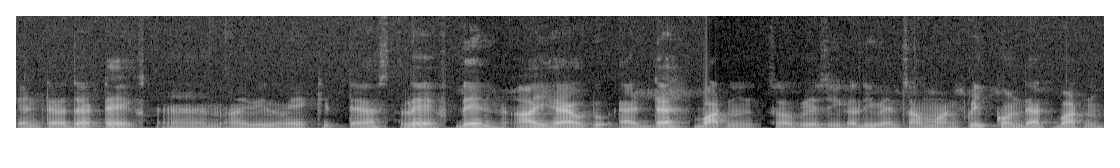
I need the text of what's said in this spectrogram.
enter the text and I will make it as left. Then I have to add the button. So basically when someone click on that button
